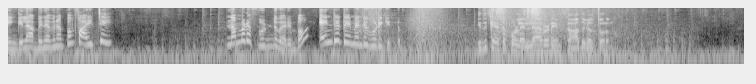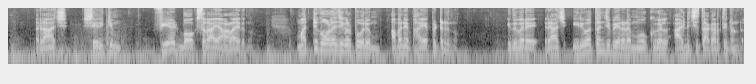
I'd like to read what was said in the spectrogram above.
എങ്കിൽ അഭിനവനൊപ്പം ഫൈറ്റ് ചെയ്. നമ്മുടെ ഫുഡ് വരുമ്പോ എന്റർടൈൻമെന്റ് കൂടി കിട്ടും. ഇത് കേട്ടപ്പോൾ എല്ലാവരുടെയും കാതുകൾ തുറന്നു. രാജ് ശരിക്കും ഫിയഡ് ബോക്സറായ ആളായിരുന്നു. മറ്റു കോളേജുകൾ പോലും അവനെ ഭയപ്പെട്ടിരുന്നു. ഇതുവരെ രാജ് ഇരുപത്തഞ്ച് പേരുടെ മൂക്കുകൾ അടിച്ചു തകർത്തിട്ടുണ്ട്.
